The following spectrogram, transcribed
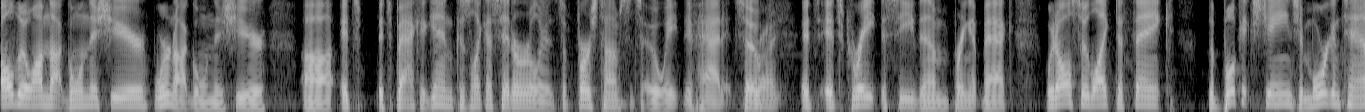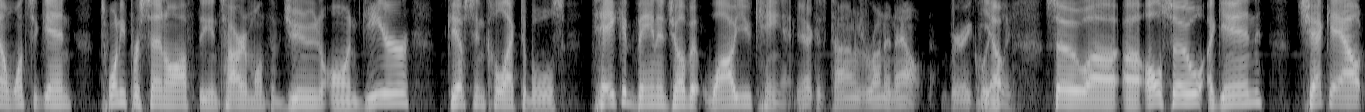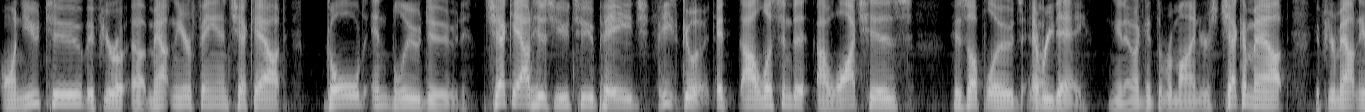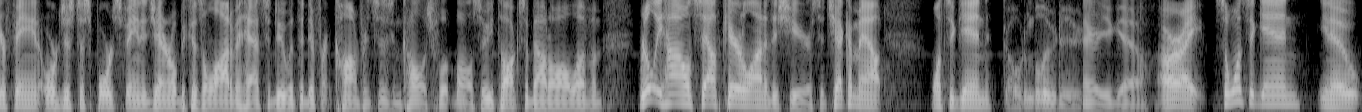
although I'm not going this year, we're not going this year. Uh, it's it's back again because, like I said earlier, it's the first time since 08 they've had it. So Right. it's it's great to see them bring it back. We'd also like to thank the Book Exchange in Morgantown once again, twenty percent off the entire month of June on gear, gifts, and collectibles. Take advantage of it while you can. Yeah, because time's running out very quickly. Yep. So uh, uh, also again, check out on YouTube if you're a Mountaineer fan. Check out Gold and Blue Dude. Check out his YouTube page. He's good. It. I listen to. I watch his his uploads every day. You know, I get the reminders. Check him out if you're a Mountaineer fan or just a sports fan in general, because a lot of it has to do with the different conferences in college football. So he talks about all of them. Really high on South Carolina this year. So check him out. Once again, Gold and Blue Dude. there you go. All right. So once again, you know,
